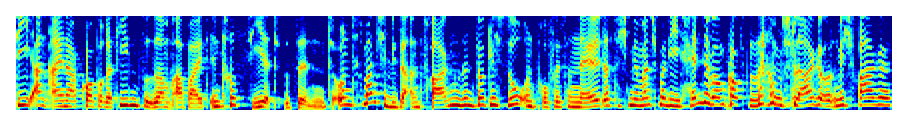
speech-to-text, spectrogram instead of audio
die an einer kooperativen Zusammenarbeit interessiert sind. Und manche dieser Anfragen sind wirklich so unprofessionell, dass ich mir manchmal die Hände beim Kopf zusammenschlage und mich frage,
